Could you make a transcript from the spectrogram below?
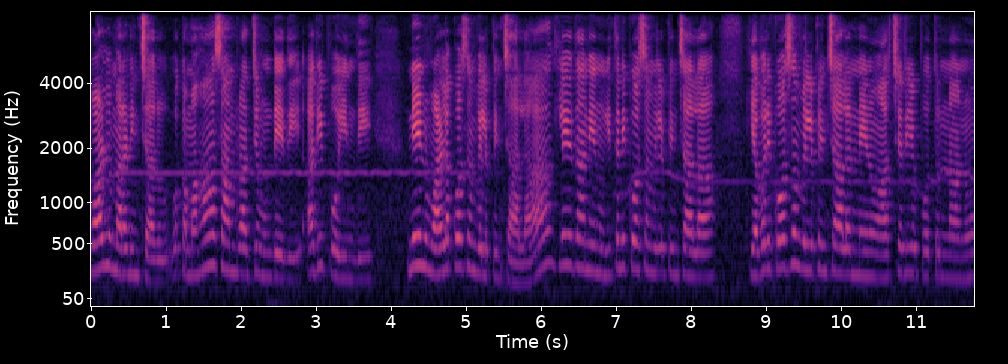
వాళ్ళు మరణించారు. ఒక మహా సామ్రాజ్యం ఉండేది. అది పోయింది. నేను వాళ్ళ కోసం విలపించాలా? లేదా నేను ఇతని కోసం విలపించాలా? ఎవరి కోసం విలపించాలని నేను ఆశ్చర్యపోతున్నాను.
